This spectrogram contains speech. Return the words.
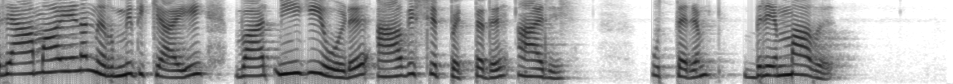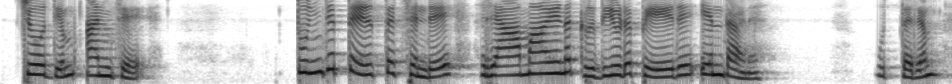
രാമായണ നിർമ്മിതിക്കായി വാൽമീകിയോട് ആവശ്യപ്പെട്ടത് ആര്? ഉത്തരം ബ്രഹ്മാവ്. ചോദ്യം അഞ്ച്. തുഞ്ചത്തെഴുത്തച്ഛന്റെ രാമായണ കൃതിയുടെ പേര് എന്താണ്? ഉത്തരം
